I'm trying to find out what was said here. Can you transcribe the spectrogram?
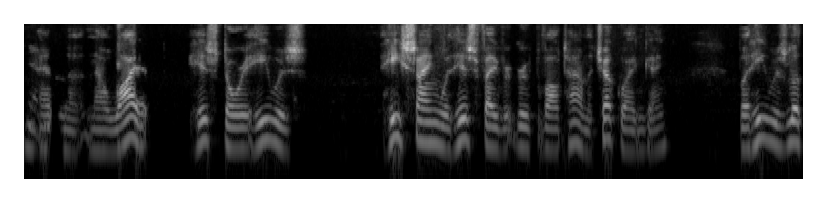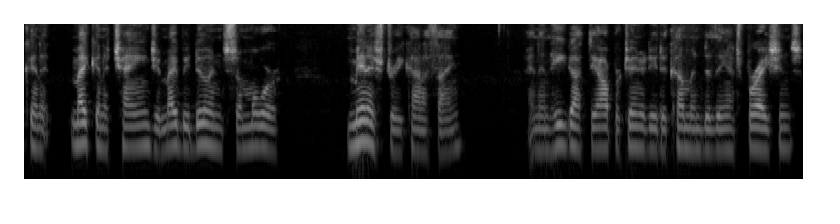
Yeah. And uh, now Wyatt, his story, he was he sang with his favorite group of all time, the Chuckwagon Gang, but he was looking at making a change and maybe doing some more ministry kind of thing. And then he got the opportunity to come into the inspirations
